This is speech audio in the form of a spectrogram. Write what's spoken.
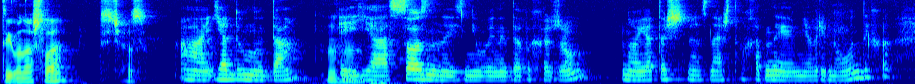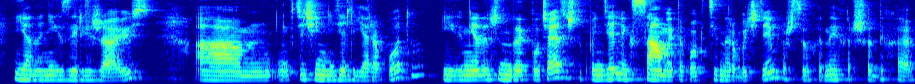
Ты его нашла сейчас? А, я думаю, да. Угу. И я осознанно из него иногда выхожу но я точно знаю, что выходные у меня время отдыха, я на них заряжаюсь, а, в течение недели я работаю, и мне даже так получается, что понедельник самый такой активный рабочий день, потому что в выходные я хорошо отдыхаю.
